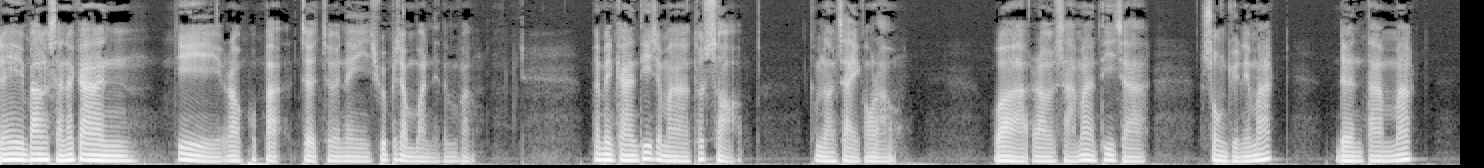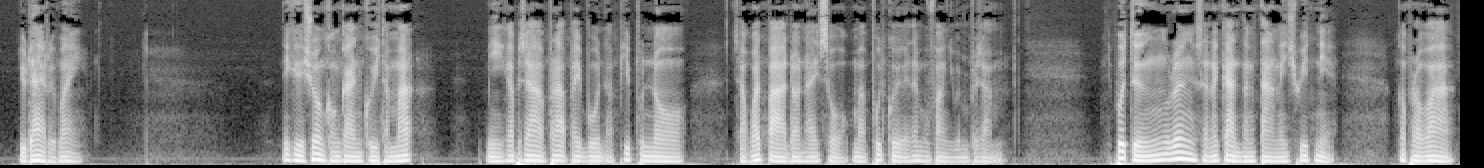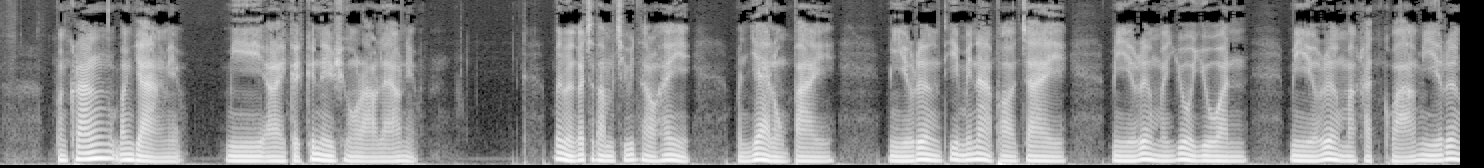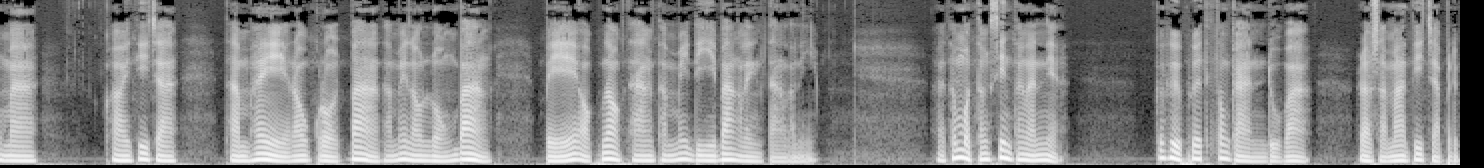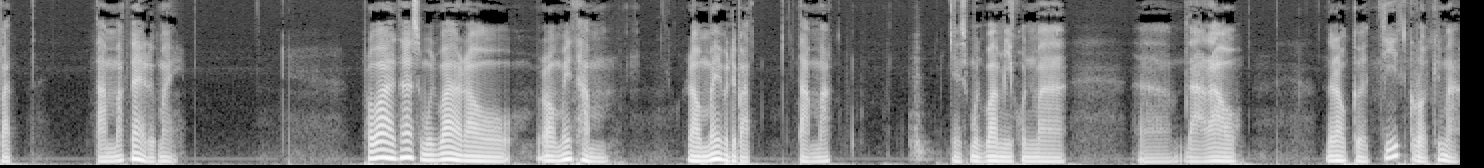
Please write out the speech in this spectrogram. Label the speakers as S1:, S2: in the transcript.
S1: ในบางสถานการณ์ที่เราพบปะเจอเจอในชีวิตประจำวันเนี่ยท่านผู้ฟัง มันเป็นการที่จะมาทดสอบกำลังใจของเรา ว่าเราสามารถที่จะทรงอยู่ในมรรคเดินตามมรรคอยู่ได้หรือไม่ นี่คือช่วงของการคุยธรรมะ มีข้าพเจ้าพระไพบุญอภิปุโน จากวัดป่าดอนไฮโศกมาพูดคุยกับท่านผู้ฟังอยู่เป็นประจำที่พูดถึงเรื่องสถานการณ์ต่างๆ ในชีวิตเนี่ยก็เพราะว่า บางครั้งบางอย่างเนี่ยมีอะไรเกิดขึ้นในชีวิตของเราแล้วเนี่ยไม่เหมือนก็จะทำชีวิตเราให้มันแย่ลงไป มีเรื่องที่ไม่น่าพอใจ มีเรื่องมายั่วยวน มีเรื่องมาขัดขวาง มีเรื่องมา คอยที่จะทำให้เราโกรธบ้างทำให้เราหลงบ้าง เป๋ออกนอกทางทำไม่ดีบ้างอะไรต่างๆเหล่านี้ ทั้งหมดทั้งสิ้นทั้งนั้นเนี่ยก็คือเพื่อที่ต้องการดูว่าเราสามารถที่จะปฏิบัติ ตามมรรคได้หรือไม่ เพราะว่าถ้าสมมุติว่าเราเราไม่ทำเราไม่ปฏิบัติตามมรรคอย่างสมมติว่ามีคนมาด่าเราแล้วเราเกิดจี๊ดโกรธขึ้นมา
